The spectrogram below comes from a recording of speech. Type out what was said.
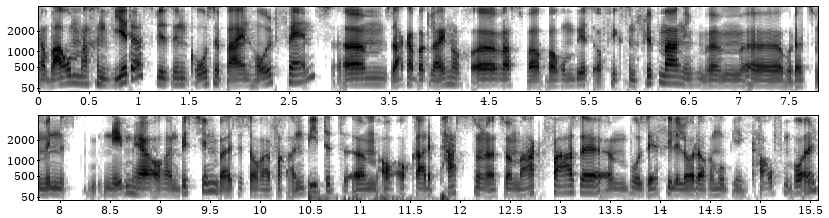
Ja, warum machen wir das? Wir sind große Buy-and-Hold-Fans. Ähm, sag aber gleich noch äh, was, wa warum wir jetzt auch Fix and Flip machen. Ich, ähm, äh, oder zumindest nebenher auch ein bisschen, weil es es auch einfach anbietet. Ähm, auch auch gerade passt zu, zur Marktphase, ähm, wo sehr viele Leute auch Immobilien kaufen wollen.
